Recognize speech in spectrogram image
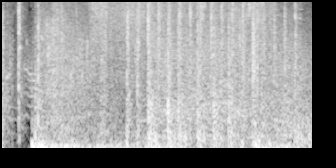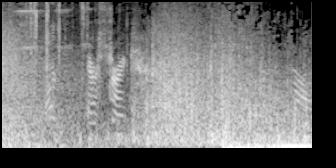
I'm down. Airstrike. Down.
